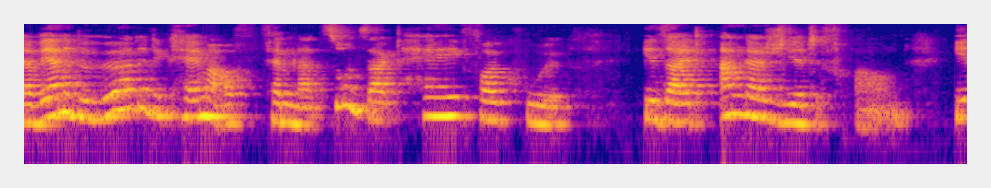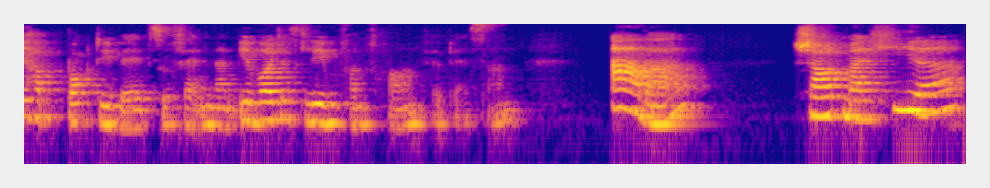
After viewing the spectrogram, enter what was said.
da wäre eine Behörde, die käme auf Femna zu und sagt, hey, voll cool, ihr seid engagierte Frauen, ihr habt Bock, die Welt zu verändern, ihr wollt das Leben von Frauen verbessern. Aber schaut mal hier,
